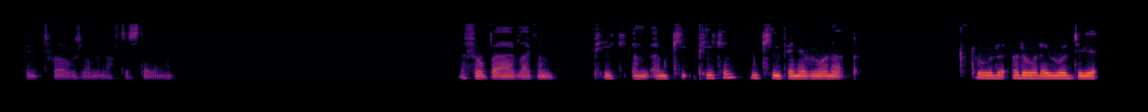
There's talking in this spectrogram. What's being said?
think 12 is long enough to stay on. I feel bad, like I'm peak. I'm I'm keep peaking. I'm keeping everyone up. I don't want. I don't want everyone to get.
